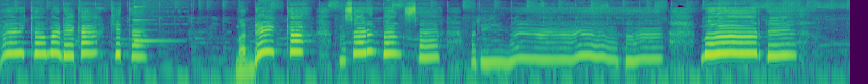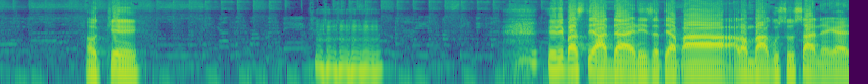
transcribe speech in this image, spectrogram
Hari kemerdekaan kita. Merdeka dan bangsa. Hari Merdeka Oke Ini pasti ada di setiap uh, lomba Agustusan ya kan.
